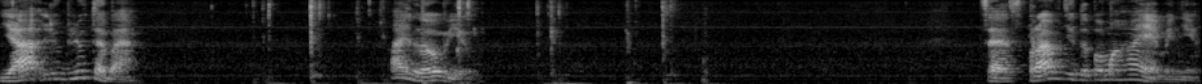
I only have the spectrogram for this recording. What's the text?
Я люблю тебе. I love you. Це справді допомагає мені.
